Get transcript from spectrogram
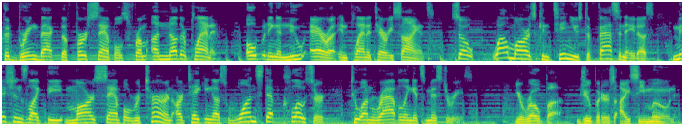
could bring back the first samples from another planet, opening a new era in planetary science. So, while Mars continues to fascinate us, missions like the Mars Sample Return are taking us one step closer to unraveling its mysteries. Europa, Jupiter's icy moon,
